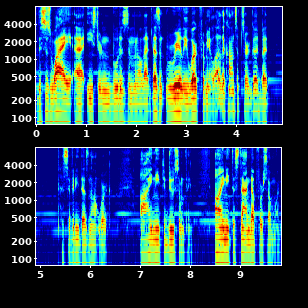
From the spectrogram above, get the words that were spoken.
This is why uh, Eastern Buddhism and all that doesn't really work for me. A lot of the concepts are good, but passivity does not work. I need to do something. I need to stand up for someone.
